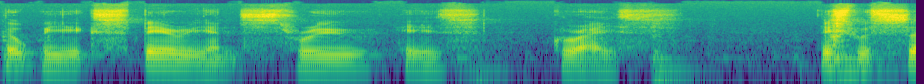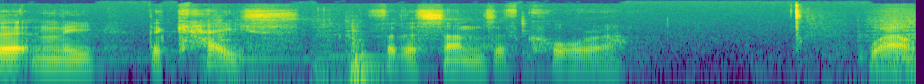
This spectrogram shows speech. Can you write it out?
that we experience through his grace. This was certainly the case for the sons of Korah. Well,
